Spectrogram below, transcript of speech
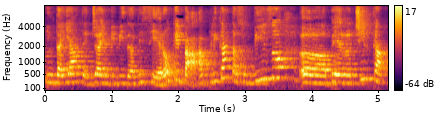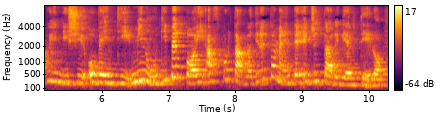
intagliata e già imbibita di siero che va applicata sul viso eh, per circa 15 o 20 minuti per poi asportarla direttamente e gettare via il telo.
